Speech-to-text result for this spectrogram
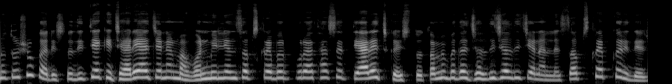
રૂપિયાનું તું શું કરીશ? તો દિત્યા કે જ્યારે આ ચેનલમાં વન મિલિયન સબસ્ક્રાઈબર પૂરા થશે ત્યારે જ કહીશ. તો તમે બધા જલ્દી જલ્દી ચેનલને સબસ્ક્રાઈબ કરી દેજો.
